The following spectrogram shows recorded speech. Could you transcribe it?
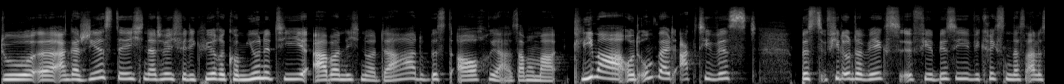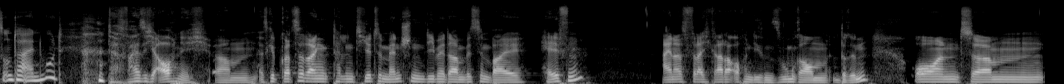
Du äh, engagierst dich natürlich für die queere Community, aber nicht nur da. Du bist auch, ja, sagen wir mal, Klima- und Umweltaktivist, bist viel unterwegs, viel busy. Wie kriegst du denn das alles unter einen Hut? Das weiß ich auch nicht. Ähm, es gibt Gott sei Dank talentierte Menschen, die mir da ein bisschen bei helfen. Einer ist vielleicht gerade auch in diesem Zoom-Raum drin. Und ähm,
